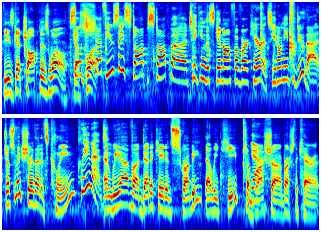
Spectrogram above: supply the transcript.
These get chopped as well. So, Guess what? chef, you say stop, stop uh, taking the skin off of our carrots. You don't need to do that. Just make sure that it's clean. Clean it. And we have a dedicated scrubby that we keep to Yeah. brush uh, brush the carrot.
